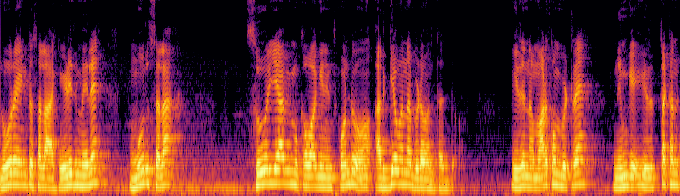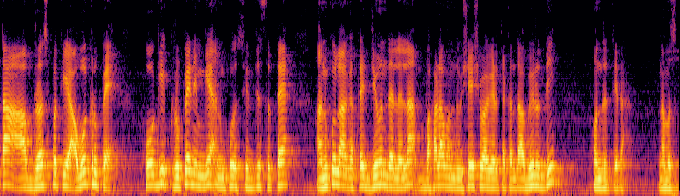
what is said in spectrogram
ನೂರ ಎಂಟು ಸಲ ಹೇಳಿದ ಮೇಲೆ ಮೂರು ಸಲ ಸೂರ್ಯಾಭಿಮುಖವಾಗಿ ನಿಂತ್ಕೊಂಡು ಅರ್ಘ್ಯವನ್ನು ಬಿಡುವಂಥದ್ದು. ಇದನ್ನು ಮಾಡ್ಕೊಂಬಿಟ್ರೆ ನಿಮಗೆ ಇರ್ತಕ್ಕಂಥ ಆ ಬೃಹಸ್ಪತಿಯ ಅವಕೃಪೆ ಹೋಗಿ ಕೃಪೆ ನಿಮಗೆ ಅನುಕೂಲ ಸಿದ್ಧಿಸುತ್ತೆ. ಅನುಕೂಲ ಆಗುತ್ತೆ ಜೀವನದಲ್ಲೆಲ್ಲ ಬಹಳ ಒಂದು ವಿಶೇಷವಾಗಿರ್ತಕ್ಕಂಥ ಅಭಿವೃದ್ಧಿ ಹೊಂದುತ್ತೀರ. ನಮಸ್ಕಾರ.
